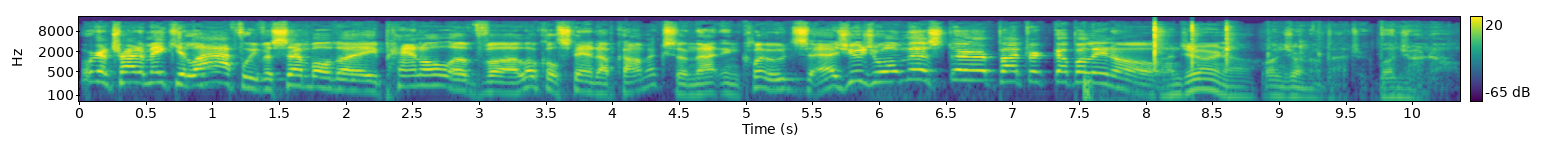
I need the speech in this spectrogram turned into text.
we're going to try to make you laugh. We've assembled a panel of uh, local stand up comics, and that includes, as usual, Mr. Patrick Coppolino. Buongiorno. Buongiorno, Patrick. Buongiorno.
